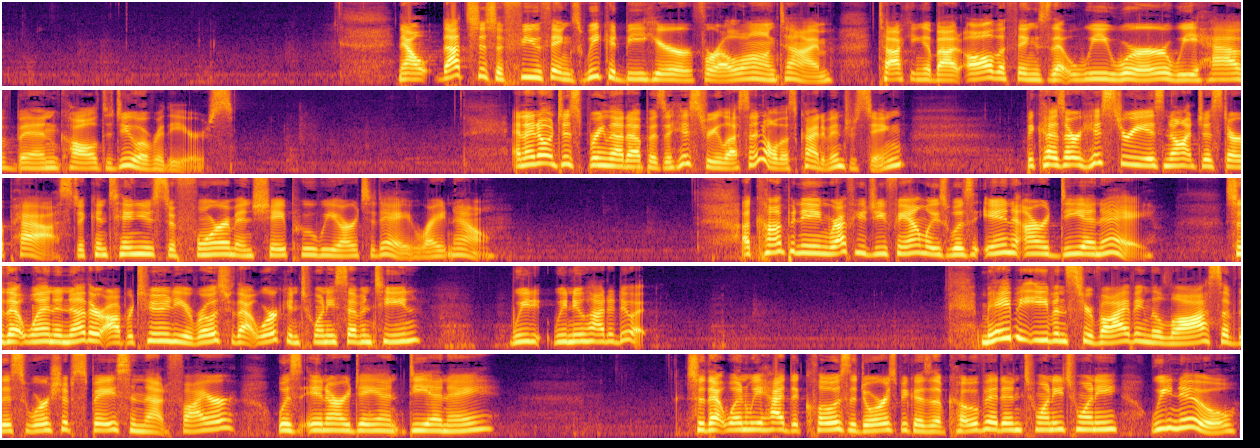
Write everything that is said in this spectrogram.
Now, that's just a few things. We could be here for a long time talking about all the things that we were, we have been called to do over the years. And I don't just bring that up as a history lesson, although it's kind of interesting. Because our history is not just our past, it continues to form and shape who we are today, right now. Accompanying refugee families was in our DNA, so that when another opportunity arose for that work in 2017, we, we knew how to do it. Maybe even surviving the loss of this worship space in that fire was in our DNA So that when we had to close the doors because of COVID in 2020, we knew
